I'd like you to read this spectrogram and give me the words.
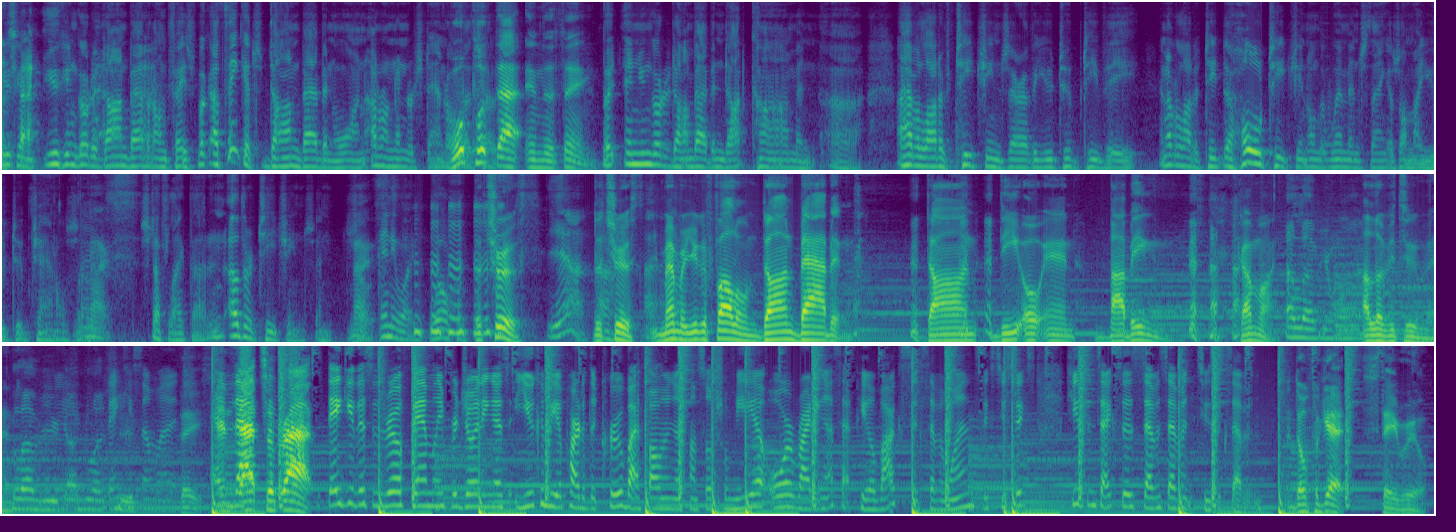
you can, you can go to Don Babin on Facebook. I think it's Don Babin one. I don't understand all We'll that put stuff. that in the thing. But and you can go to donbabin.com and uh, I have a lot of teachings there. I have a YouTube TV and I have a lot of te- the whole teaching on the women's thing is on my YouTube channel. So Nice. stuff like that and other teachings. And so Nice. anyway, welcome. The truth. yeah. The uh, truth. Remember, you can follow him, Don Babin. Don, D O N, Babin. Come on. I love you, Juan. I love you too, man. love you. God bless Thank you so much. Peace. And that's a wrap. Thank you. This is Real Family for joining us. You can be a part of the crew by following us on social media or writing us at PO Box 671 626, Houston, Texas 77267. And don't forget, stay real.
